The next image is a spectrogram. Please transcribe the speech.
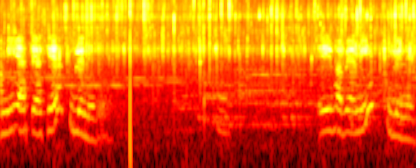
আমি একে একে তুলে নেব। এইভাবে আমি তুলে নেব।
